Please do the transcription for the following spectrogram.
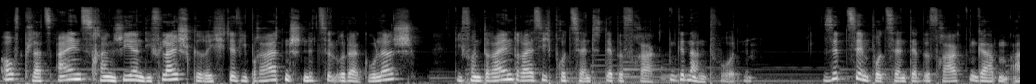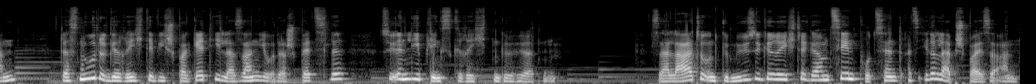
Auf Platz 1 rangieren die Fleischgerichte wie Braten, Schnitzel oder Gulasch, die von 33 Prozent der Befragten genannt wurden. 17 Prozent der Befragten gaben an, dass Nudelgerichte wie Spaghetti, Lasagne oder Spätzle zu ihren Lieblingsgerichten gehörten. Salate und Gemüsegerichte gaben 10 Prozent als ihre Leibspeise an.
